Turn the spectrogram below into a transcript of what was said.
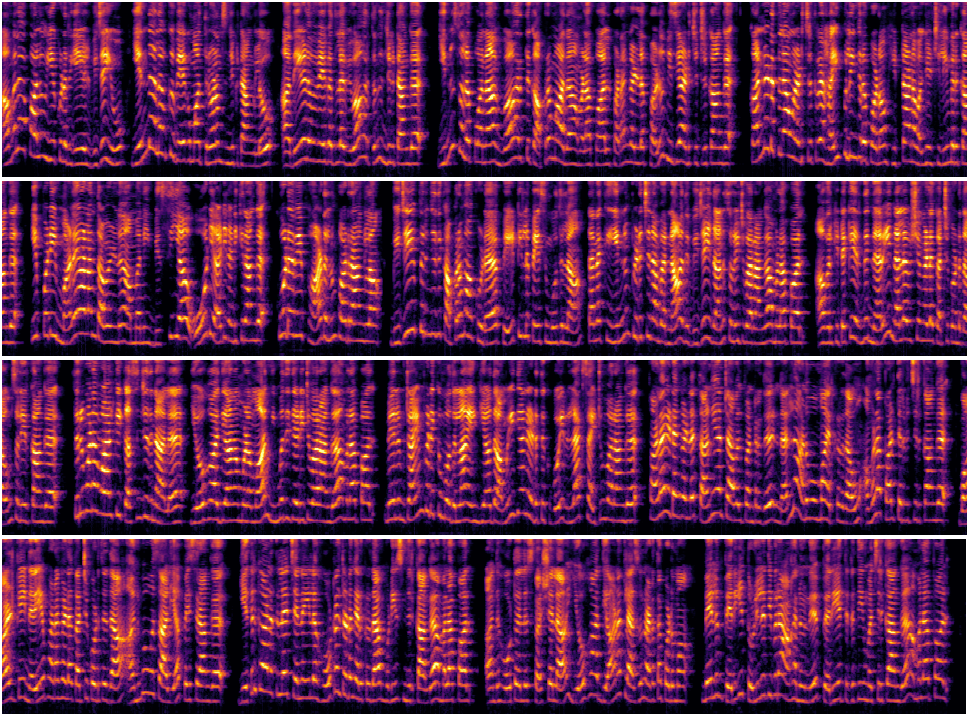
அமலாபாலு இயக்குனர் A L விஜயும் எந்த அளவுக்கு வேகமா திருமணம் செஞ்சுக்கிட்டாங்களோ அதே அளவு வேகத்துல விவாகரத்தை செஞ்சுக்கிட்டாங்க. இன்னும் சொல்ல போனா விவாகரத்துக்கு அப்புறமா தான் அமலா பால் படங்கள்ல படு பிஸியா அடிச்சிட்டு இருக்காங்க கன்னடத்துல அவங்க நடிச்சிருக்கிற ஹைப்புலிங்கிற படம் ஹிட்டான மகிழ்ச்சியிலயும் இருக்காங்க. இப்படி மலையாளம் தமிழ்னு அம்மனி பிஸியா ஓடி ஆடி நடிக்கிறாங்க. கூடவே பாடலும் பாடுறாங்களாம். விஜய் பிரிஞ்சதுக்கு அப்புறமா கூட பேட்டியில பேசும்போதெல்லாம் தனக்கு இன்னும் பிடிச்ச நபர்னா அது விஜய் தான் சொல்லிட்டு வராங்க அமலாபால் அவர்கிட்ட இருந்து நிறைய நல்ல விஷயங்களை கற்றுக்கொண்டதாகவும் சொல்லியிருக்காங்க. திருமண வாழ்க்கை கசிஞ்சதுனால யோகா தியானம் மூலமா நிம்மதி தேடிட்டு வராங்க அமலாபால் மேலும் டைம் கிடைக்கும் போதெல்லாம் எங்கேயாவது அமைதியான இடத்துக்கு போய் ரிலாக்ஸ் ஆயிட்டும் வராங்க. பல இடங்கள்ல தனியா டிராவல் பண்றது நல்ல அனுபவமா இருக்கிறதாவும் அமலாபால் தெரிவிச்சிருக்காங்க. வாழ்க்கை நிறைய படங்களை கற்றுக் கொடுத்ததா அனுபவசாலியா பேசுறாங்க. எதிர்காலத்துல சென்னையில ஹோட்டல் தொடங்க இருக்கிறதா முடிவு செஞ்சிருக்காங்க அமலாபால் அந்த ஹோட்டல்ல ஸ்பெஷலா யோகா தியான கிளாஸும் நடத்தப்படுமா. மேலும் பெரிய தொழிலதிபரா ஆகணும்னு பெரிய திட்டத்தையும் வச்சிருக்காங்க அமலாபால்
